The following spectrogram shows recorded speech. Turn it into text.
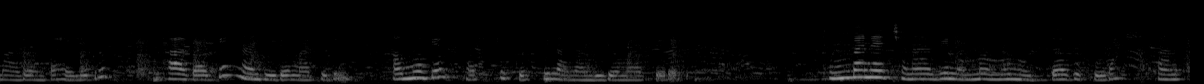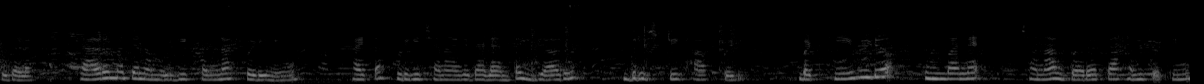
ಮಾಡು ಅಂತ ಹೇಳಿದರು. ಹಾಗಾಗಿ ನಾನು ವಿಡಿಯೋ ಮಾಡ್ತಿದ್ದೀನಿ. ಅಮ್ಮಗೆ ಅಷ್ಟು ಗೊತ್ತಿಲ್ಲ ನಾನು ವಿಡಿಯೋ ಮಾಡ್ತಿರೋದು. ತುಂಬಾ ಚೆನ್ನಾಗಿ ನಮ್ಮ ಅಮ್ಮ ಮುದ್ದಾಗೂ ಕೂಡ ಕಾಣಿಸ್ತಿದ್ದಾಳೆ. ಯಾರು ಮತ್ತು ನಮ್ಮ ಹುಡುಗಿ ಕಣ್ಣಾಕ್ಬೇಡಿ ನೀವು? ಆಯಿತಾ? ಹುಡುಗಿ ಚೆನ್ನಾಗಿದ್ದಾಳೆ ಅಂತ ಯಾರು ದೃಷ್ಟಿ ಹಾಕ್ಬೇಡಿ. ಬಟ್ ಈ ವಿಡಿಯೋ ತುಂಬಾ ಚೆನ್ನಾಗಿ ಬರುತ್ತಾ ಅಂದ್ಕೋತೀನಿ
